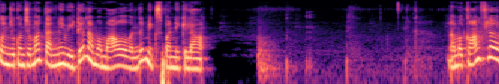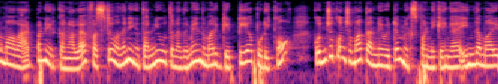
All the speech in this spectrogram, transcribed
கொஞ்சம் கொஞ்சமாக தண்ணி விட்டு நம்ம மாவை வந்து மிக்ஸ் பண்ணிக்கலாம். நம்ம கார்ன்ஃப்ளவர் மாவு ஆட் பண்ணியிருக்கனால ஃபஸ்ட்டு வந்து நீங்கள் தண்ணி ஊற்றுனதுமே இந்த மாதிரி கெட்டியாக பிடிக்கும். கொஞ்சம் கொஞ்சமாக தண்ணி விட்டு மிக்ஸ் பண்ணிக்கங்க. இந்த மாதிரி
